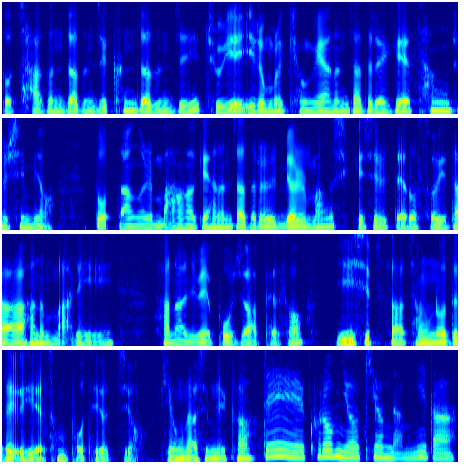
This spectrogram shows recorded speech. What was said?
또 작은 자든지 큰 자든지 주의 이름을 경외하는 자들에게 상 주시며 또 땅을 망하게 하는 자들을 멸망시키실 때로소이다 하는 말이 하나님의 보좌 앞에서 24 장로들에 의해 선포되었지요. 기억나십니까? 네, 그럼요. 기억납니다.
